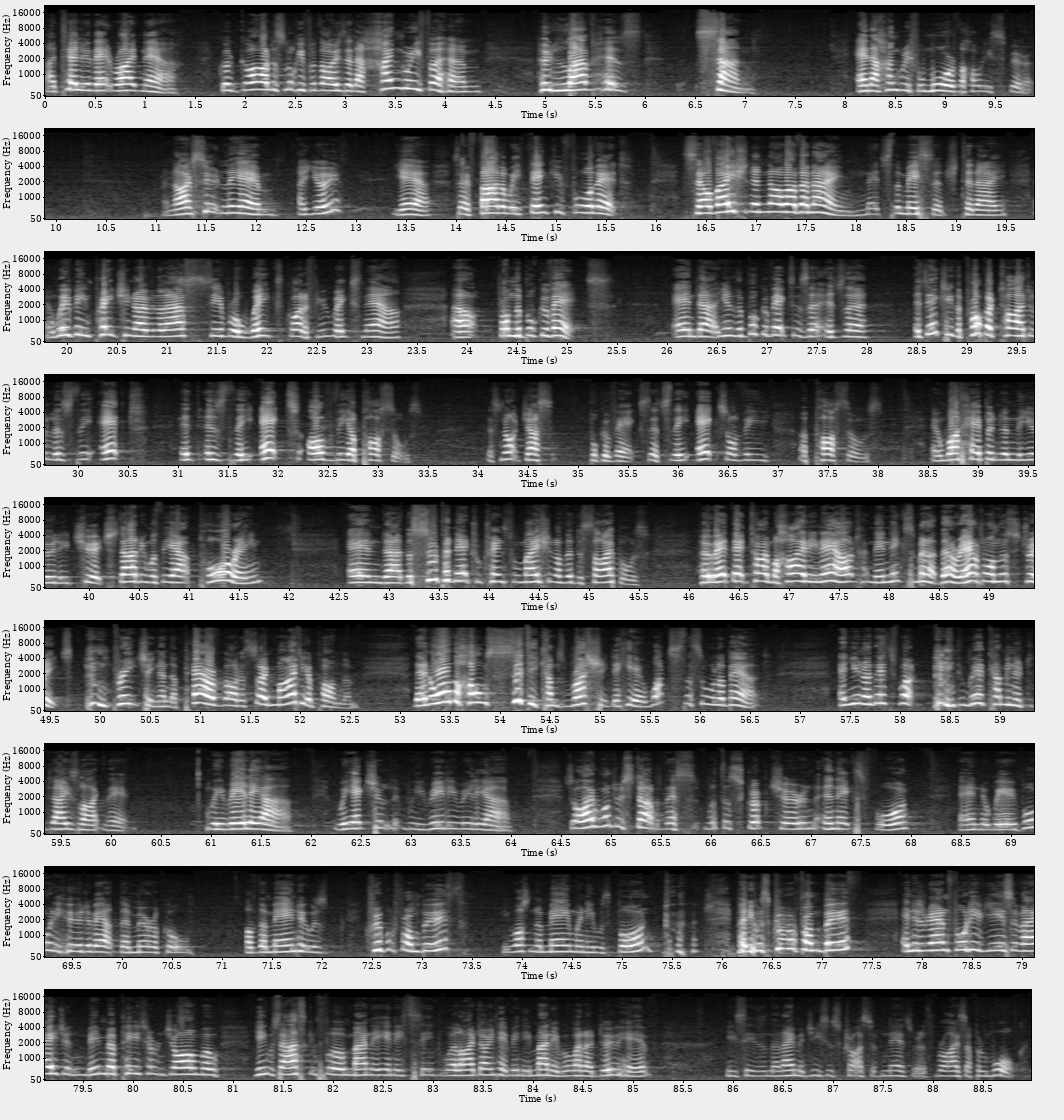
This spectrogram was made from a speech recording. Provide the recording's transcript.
I tell you that right now. Because God is looking for those that are hungry for Him, who love His Son, and are hungry for more of the Holy Spirit. And I certainly am. Are you? Yeah. So, Father, we thank you for that. Salvation in no other name. That's the message today. And we've been preaching over the last several weeks, quite a few weeks now, uh, from the book of Acts. And, uh, you know, the book of Acts is, a, is a, it's actually the proper title is the Act, it is the Acts of the Apostles. It's not just book of Acts, it's the Acts of the Apostles. And what happened in the early church, starting with the outpouring and uh, the supernatural transformation of the disciples, who at that time were hiding out, and then next minute they're out on the streets preaching, and the power of God is so mighty upon them that all the whole city comes rushing to hear what's this all about. And you know, that's what we're coming into days like that. We really are. We actually, we really, really are. So I want to start with this, with the scripture in, in Acts 4. And we've already heard about the miracle of the man who was crippled from birth. He wasn't a man when he was born, but he was crippled from birth. And he was around 40 years of age. And remember, Peter and John were he was asking for money and he said, Well, I don't have any money, but what I do have, he says, In the name of Jesus Christ of Nazareth, rise up and walk.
